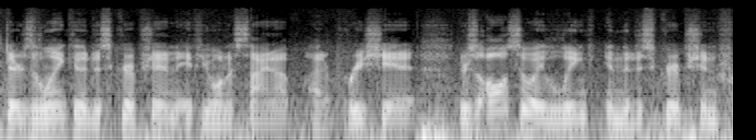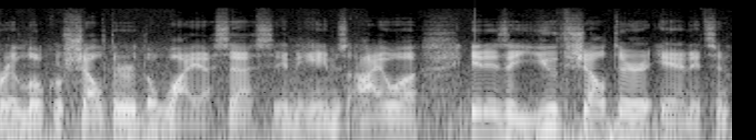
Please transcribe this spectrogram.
There's a link in the description if you wanna sign up, I'd appreciate it. There's also a link in the description for a local shelter, the YSS in Ames, Iowa. It is a youth shelter and it's an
